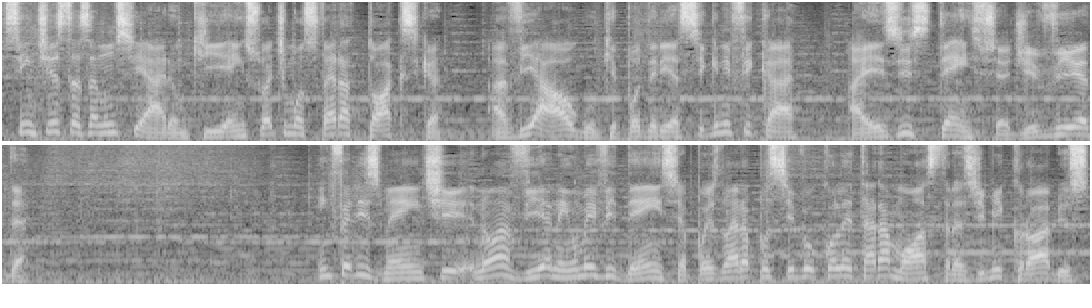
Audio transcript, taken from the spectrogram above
cientistas anunciaram que em sua atmosfera tóxica havia algo que poderia significar a existência de vida. Infelizmente, não havia nenhuma evidência, pois não era possível coletar amostras de micróbios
